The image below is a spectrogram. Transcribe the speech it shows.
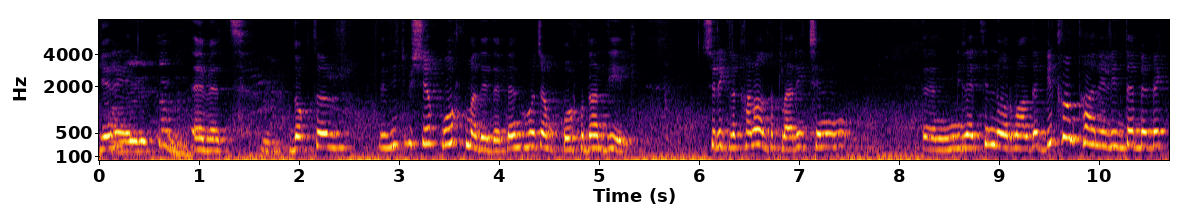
Geri, Hamilelikte mi? Evet. Doktor dedi hiçbir şey korkma dedi. Ben hocam korkudan değil. Sürekli kan aldıkları için milletin normalde bir kan tahlilinde bebek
